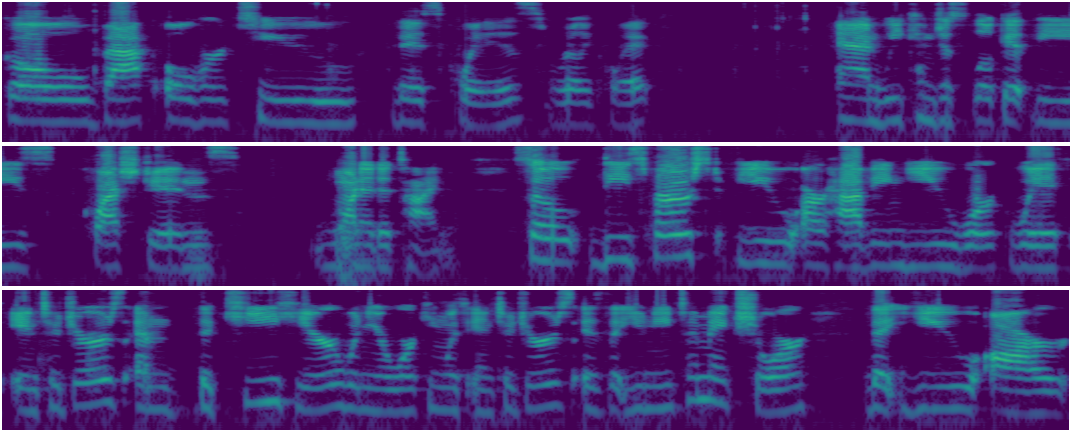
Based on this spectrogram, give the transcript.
go back over to this quiz really quick. And we can just look at these questions one at a time. So these first few are having you work with integers. And the key here when you're working with integers is that you need to make sure that you are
